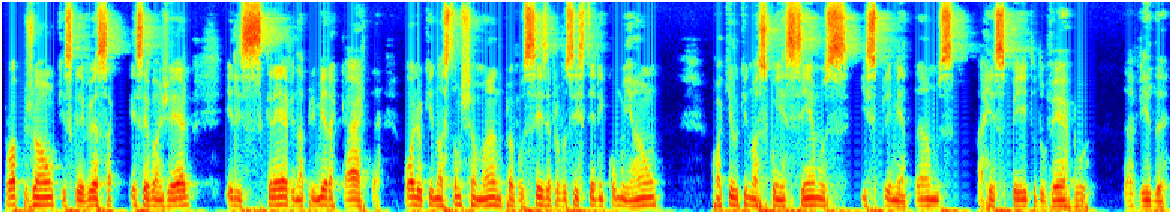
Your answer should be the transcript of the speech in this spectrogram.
próprio João, que escreveu essa, esse evangelho, ele escreve na primeira carta: olha, o que nós estamos chamando para vocês é para vocês terem comunhão com aquilo que nós conhecemos e experimentamos a respeito do Verbo da vida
